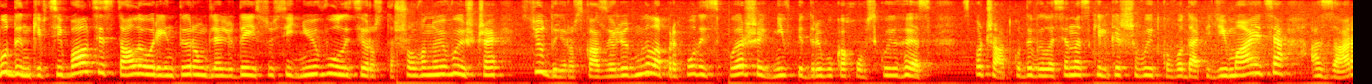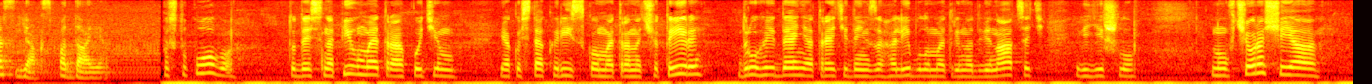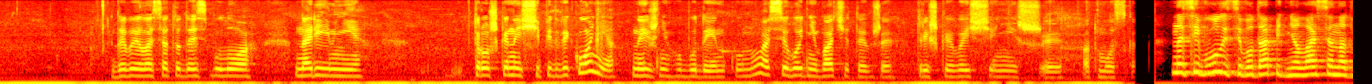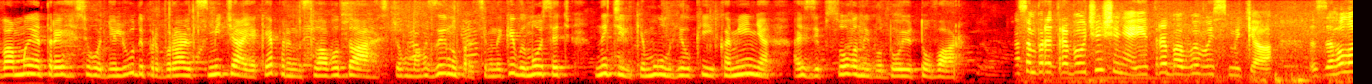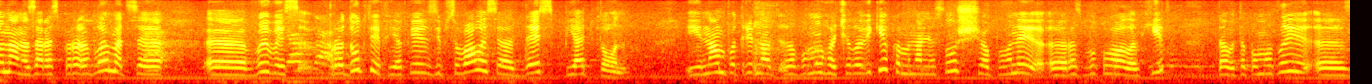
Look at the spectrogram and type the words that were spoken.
Будинки в цій балці стали орієнтиром для людей з сусідньої вулиці, розташованої вище. Сюди, розказує Людмила, приходить з перших днів підриву Каховської ГЕС. Спочатку дивилася, наскільки швидко вода підіймається, а зараз як спадає. Поступово, то десь на пів метра, потім якось так різко метра на 4 другий день, а третій день взагалі було метрів на 12 відійшло. Ну, вчора ще я дивилася, то десь було на рівні трошки нижче підвіконня нижнього будинку. Ну а сьогодні, бачите, вже трішки вище, ніж е, атмосфера. На цій вулиці вода піднялася на 2 метри. Сьогодні люди прибирають сміття, яке принесла вода. З цього магазину працівники виносять не тільки мул, гілки і каміння, а й зіпсований водою товар. Насамперед треба очищення і треба вивіз сміття. Головна на зараз проблема це вивіз продуктів, які зіпсувалися десь 5 тонн. І нам потрібна допомога чоловіків комунальних служб, щоб вони е, розблокували вхід та допомогли е,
